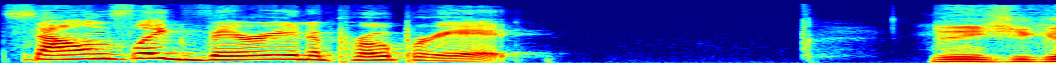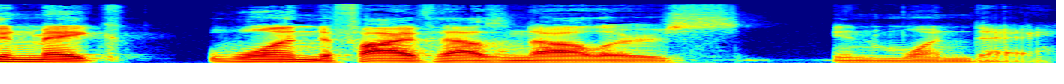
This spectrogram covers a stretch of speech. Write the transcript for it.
Sounds like very inappropriate. Denise, you can make one to five thousand dollars in one day.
